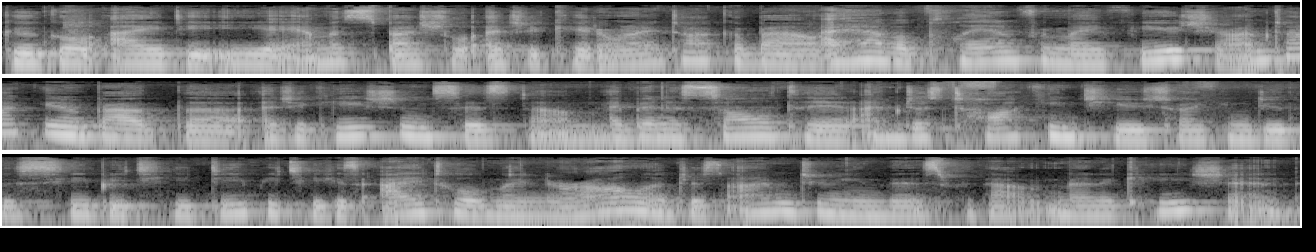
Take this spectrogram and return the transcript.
Google IDEA. I'm a special educator. When I talk about I have a plan for my future, I'm talking about the education system. I've been assaulted. I'm just talking to you so I can do the CBT, DBT, because I told my neurologist I'm doing this without medication.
